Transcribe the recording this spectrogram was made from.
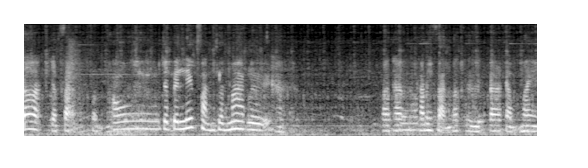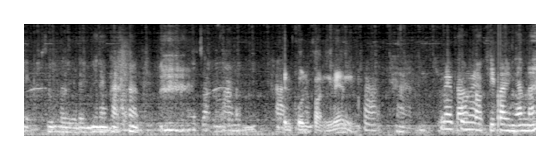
ก็จะฝันคนเอาจะเป็นเลขฝันส่วนมากเลย ค่ะ ว่าถ้าถ้าไม่ฝันก็คือก็จะไม่ซื้อเลยอะไรอย่างนี้นะคะจากการค่ะเป็นคนฝันแม่นค่ะ ค่ะแม่ก็คุณแม่ ก็คิดว่าอย่างนั้นนะ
